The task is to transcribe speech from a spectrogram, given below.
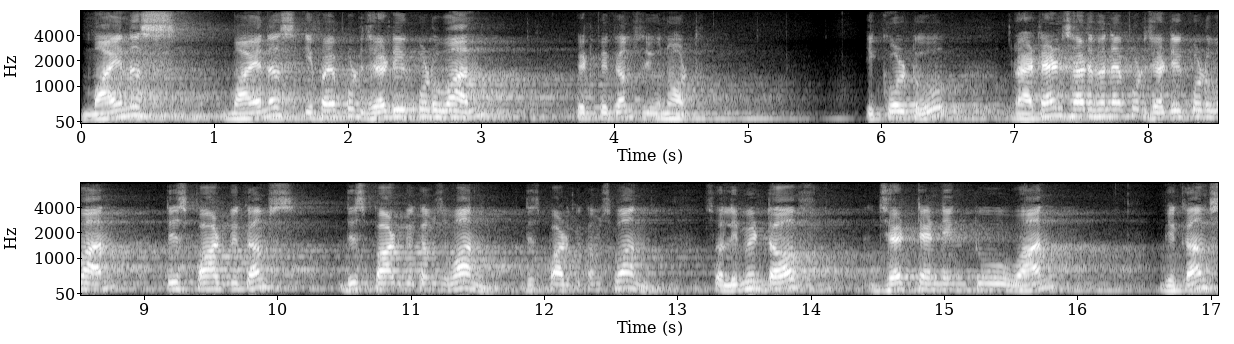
Minus minus if I put z equal to 1 it becomes u naught equal to right hand side when I put z equal to 1 this part becomes this part becomes 1 this part becomes 1 so limit of z tending to 1 becomes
